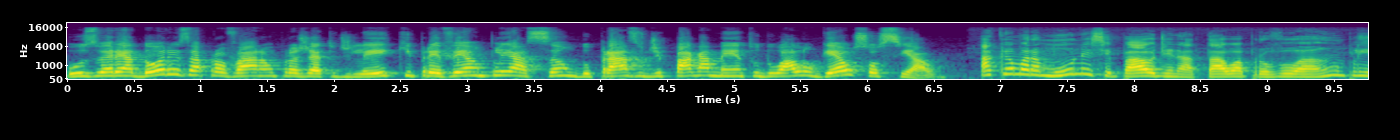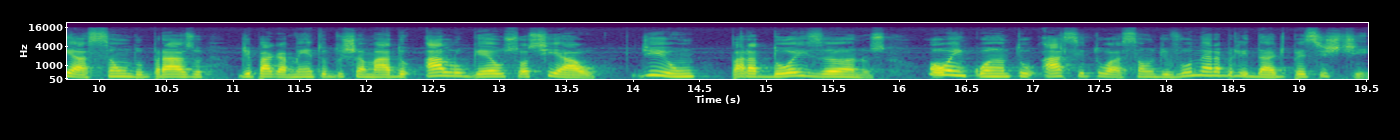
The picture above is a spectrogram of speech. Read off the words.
os vereadores aprovaram um projeto de lei que prevê a ampliação do prazo de pagamento do aluguel social. A Câmara Municipal de Natal aprovou a ampliação do prazo de pagamento do chamado aluguel social, de um para dois anos, ou enquanto a situação de vulnerabilidade persistir.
